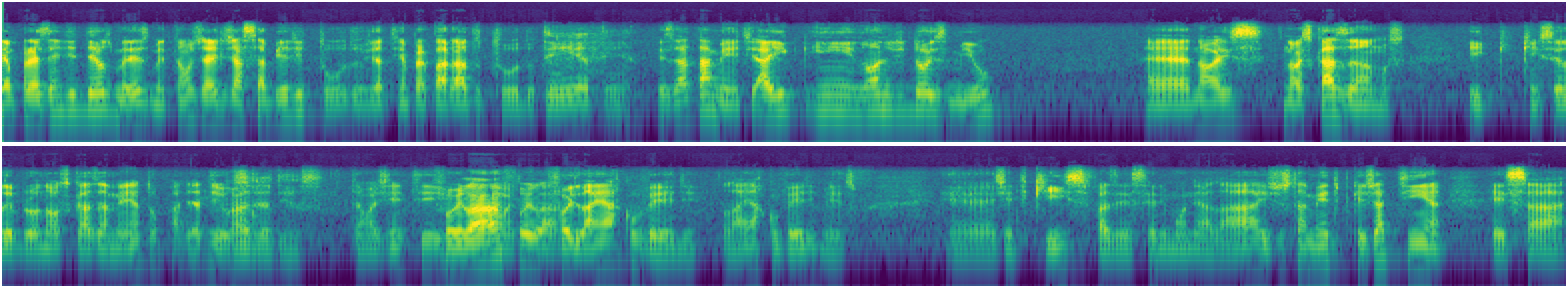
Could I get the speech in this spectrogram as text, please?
é um presente de Deus mesmo. Então já ele já sabia de tudo, já tinha preparado tudo. Tinha, tinha. Exatamente. Aí em, no ano de 2000 é, nós nós casamos e quem celebrou nosso casamento o Padre Adilson. Padre a Deus. Então a gente Foi lá? é- Foi lá. Foi lá em Arco Verde, lá em Arco Verde mesmo. É, a gente quis fazer a cerimônia lá e justamente porque já tinha essa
